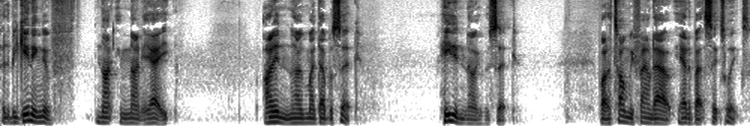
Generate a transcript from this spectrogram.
at the beginning of nineteen ninety eight, I didn't know my dad was sick. He didn't know he was sick. By the time we found out, he had about six weeks.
